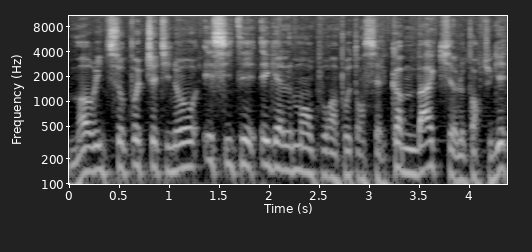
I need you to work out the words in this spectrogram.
Maurizio Pochettino est cité également pour un potentiel comeback. Le portugais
